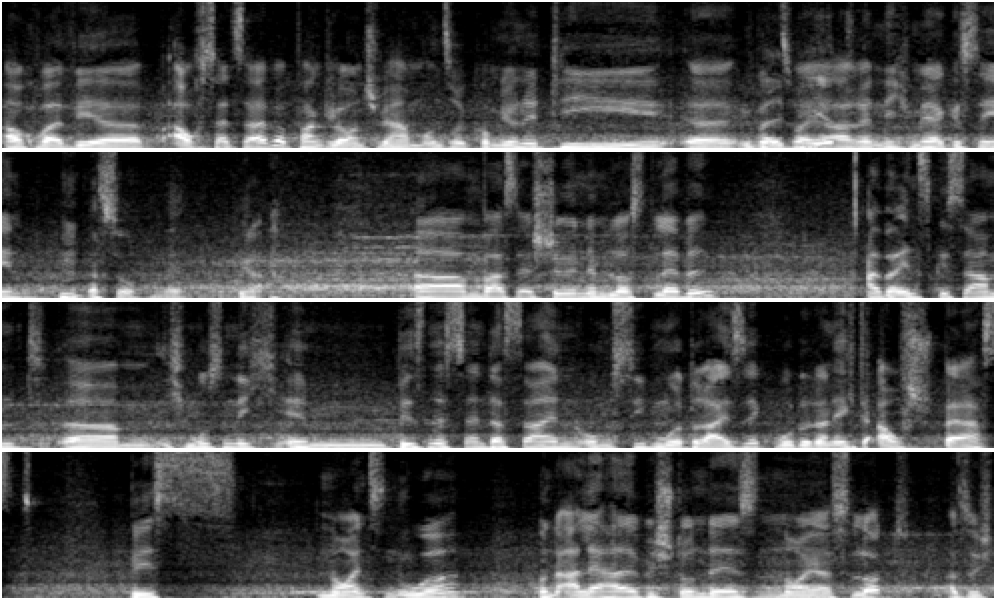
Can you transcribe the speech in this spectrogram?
Auch weil wir, auch seit Cyberpunk Launch, wir haben unsere Community äh, über zwei Halbiert? Jahre nicht mehr gesehen. Hm? Ach so, nee. Ja. Ähm, war sehr schön im Lost Level. Aber insgesamt, ähm, ich muss nicht im Business Center sein um 7.30 Uhr, wo du dann echt aufsperrst bis 19 Uhr und alle halbe Stunde ist ein neuer Slot. Also ich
